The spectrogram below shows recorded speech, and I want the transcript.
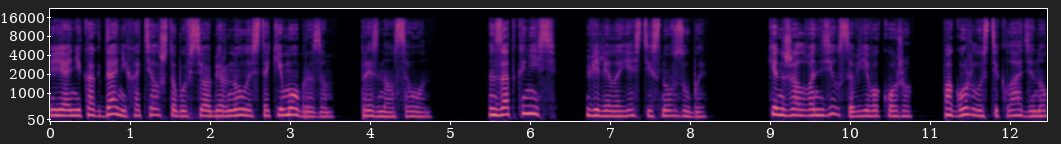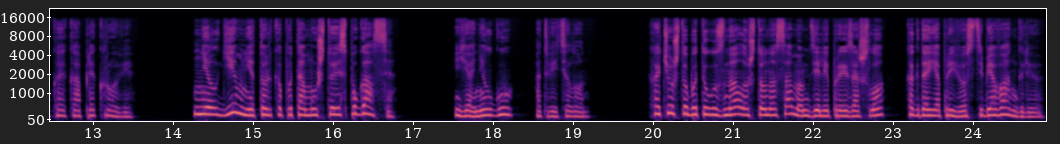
«Я никогда не хотел, чтобы все обернулось таким образом», — признался он. «Заткнись», — велела я, стиснув зубы. Кинжал вонзился в его кожу, по горлу стекла одинокая капля крови. «Не лги мне только потому, что испугался». «Я не лгу», — ответил он. «Хочу, чтобы ты узнала, что на самом деле произошло, когда я привез тебя в Англию.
